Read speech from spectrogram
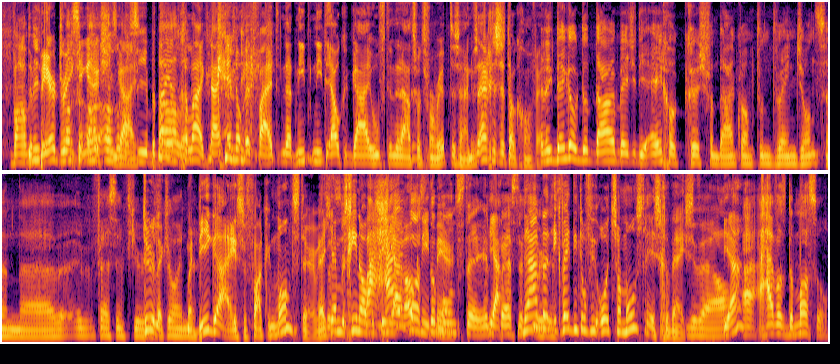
Waarom de niet? beer drinking Als- action als- guy. als je Nou, je hebt betalen. gelijk. Nou, en ook het feit dat niet, niet elke guy hoeft inderdaad een soort van rip te zijn. Dus eigenlijk is het ook gewoon vet. En ik denk ook dat daar een beetje die ego-crush vandaan kwam toen Dwayne Johnson eh Fast and Furious Tuurlijk, joinde. maar die guy is een fucking monster. Weet je, en misschien over Maar tien hij jaar ook was de monster in ja. Fast and nou, ik weet niet of hij ooit zo'n monster is geweest. Jawel. Ja? Hij, hij was de muscle.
